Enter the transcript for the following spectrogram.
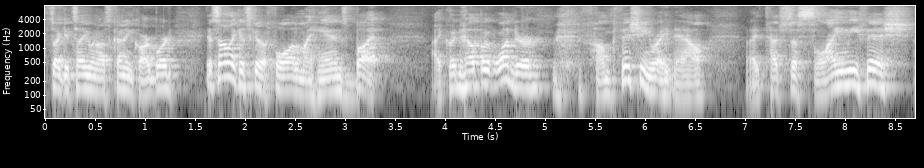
So I can tell you when I was cutting cardboard, it's not like it's going to fall out of my hands, but I couldn't help but wonder if I'm fishing right now, and I touched a slimy fish,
